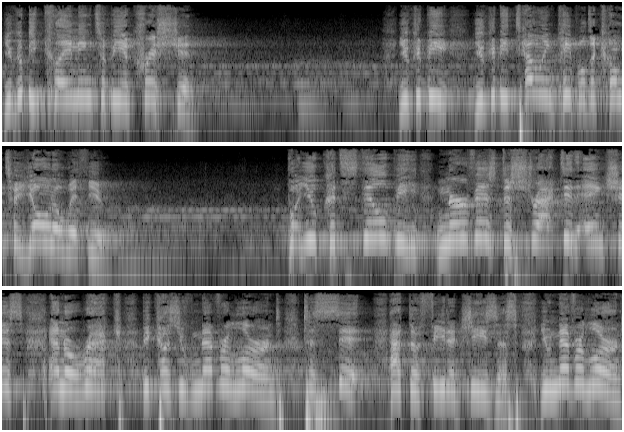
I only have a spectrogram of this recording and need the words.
You could be claiming to be a Christian. You could be, you could be telling people to come to YONA with you but you could still be nervous, distracted, anxious, and a wreck because you've never learned to sit at the feet of Jesus. You never learned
